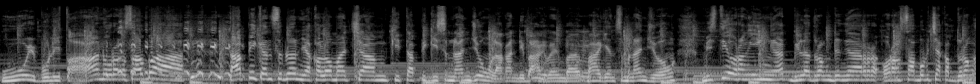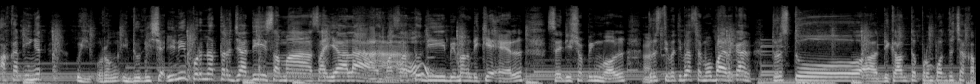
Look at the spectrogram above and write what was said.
Woi, boleh tahan orang Sabah. Tapi kan sebenarnya kalau macam kita pergi semenanjung lah kan di bahagian Hmm. bahagian semenanjung, mesti orang ingat bila orang dengar orang Sabah bercakap, orang akan ingat, wih orang Indonesia. Ini pernah terjadi sama saya lah. Ah. Masa tu di memang di KL, saya di shopping mall, terus tiba-tiba saya mobile kan, terus tu uh, di counter perempuan tu cakap,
